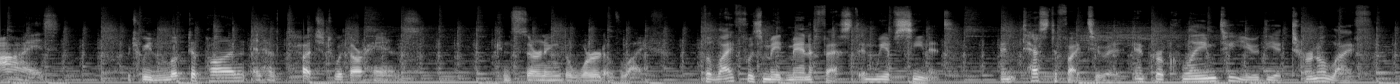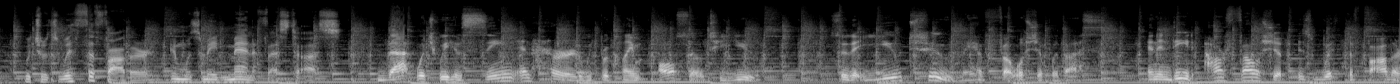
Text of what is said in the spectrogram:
eyes, which we looked upon and have touched with our hands, concerning the word of life. The life was made manifest, and we have seen it, and testified to it, and proclaimed to you the eternal life, which was with the Father, and was made manifest to us. That which we have seen and heard, we proclaim also to you, so that you too may have fellowship with us. And indeed, our fellowship is with the Father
